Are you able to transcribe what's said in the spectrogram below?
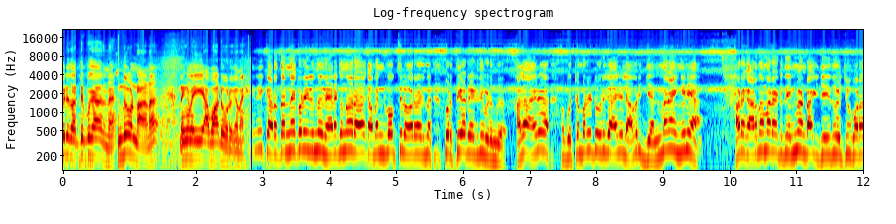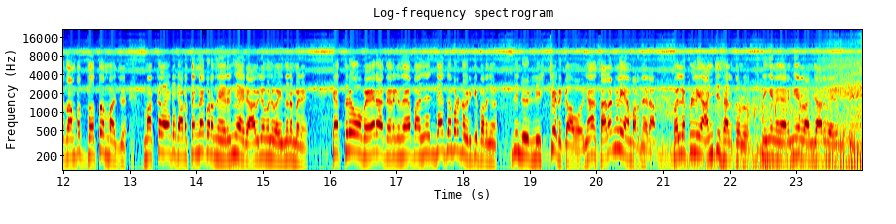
ഒരു തട്ടിപ്പുകാരന് എന്തുകൊണ്ടാണ് നിങ്ങൾ ഈ അവാർഡ് കൊടുക്കുന്നത്? ഇനി കടത്തണ്ണെ കൂടെ ഇരുന്ന് നിരക്കുന്നവരാണ് കമന്റ് ബോക്സിൽ ഓരോ ഇരുന്ന് വൃത്തിയായിട്ട് എഴുതി വിടുന്നത്. അല്ല അതിന് കുറ്റം പറഞ്ഞിട്ട് ഒരു കാര്യമില്ല. അവർ ജന്മന ഇങ്ങനെയാ. അവരെ കാരണന്മാരായിട്ട് തിന്മ ഉണ്ടാക്കി ചെയ്തു വെച്ചു കുറേ സമ്പത്ത് സ്വത്തം വാങ്ങിച്ചു. മക്കളായിട്ട് കടത്തന്നെ കൂടെ നിരങ്ങുക രാവിലെ മുതൽ വൈകുന്നേരം വരെ. എത്രയോ പേരാ തിരക്കുന്നത് പഞ്ചായത്ത് മെമ്പറോട് ഒരുക്കി പറഞ്ഞു ഇതിന്റെ ഒരു ലിസ്റ്റ് എടുക്കാവോ? ഞാൻ സ്ഥലങ്ങൾ ഞാൻ പറഞ്ഞുതരാം. കൊല്ലപ്പള്ളി അഞ്ച് സ്ഥലത്തുള്ളൂ. ഇങ്ങനെ നിരങ്ങിയുള്ള അഞ്ചാറ് പേര് കുത്തിയിരിക്കും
